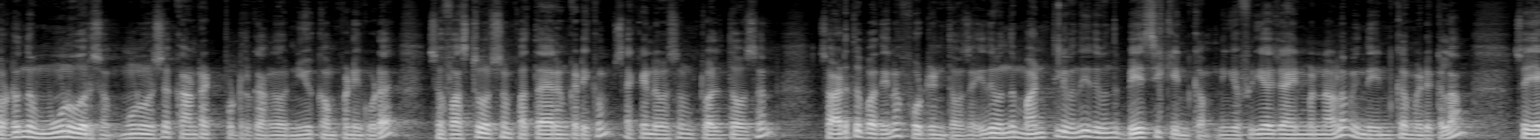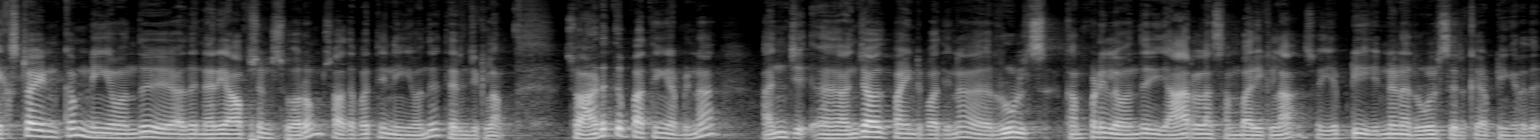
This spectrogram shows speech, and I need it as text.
தொடர்ந்து மூணு வருஷம் மூணு வருஷம் கான்ட்ராக்ட் போட்டிருக்காங்க ஒரு நியூ கம்பெனி கூட. ஸோ ஃபஸ்ட் வருஷம் பத்தாயிரம் கிடைக்கும். செகண்ட் வருஷம் டுவெல் தௌசண்ட் ஸோ அடுத்து பார்த்தீங்கன்னா ஃபோர்டீன் தௌசண்ட் இது வந்து மந்த்லி வந்து இது வந்து பேசிக் இன்கம் நீங்கள் ஃப்ரீயாக ஜாயின் பண்ணாலும் இந்த இன்கம் எடுக்கலாம். ஸோ எக்ஸ்ட்ரா இன்கம் நீங்கள் வந்து அது நிறைய ஆப்ஷன்ஸ் வரும். ஸோ அதை பற்றி நீங்கள் வந்து தெரிஞ்சுக்கலாம். ஸோ அடுத்து பார்த்தீங்க அப்படின்னா அஞ்சு அஞ்சாவது பாயிண்ட் பார்த்தீங்கன்னா ரூல்ஸ் கம்பெனியில் வந்து யாரெல்லாம் சம்பாதிக்கலாம்? ஸோ எப்படி என்னென்ன ரூல்ஸ் இருக்குது அப்படிங்கிறது.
